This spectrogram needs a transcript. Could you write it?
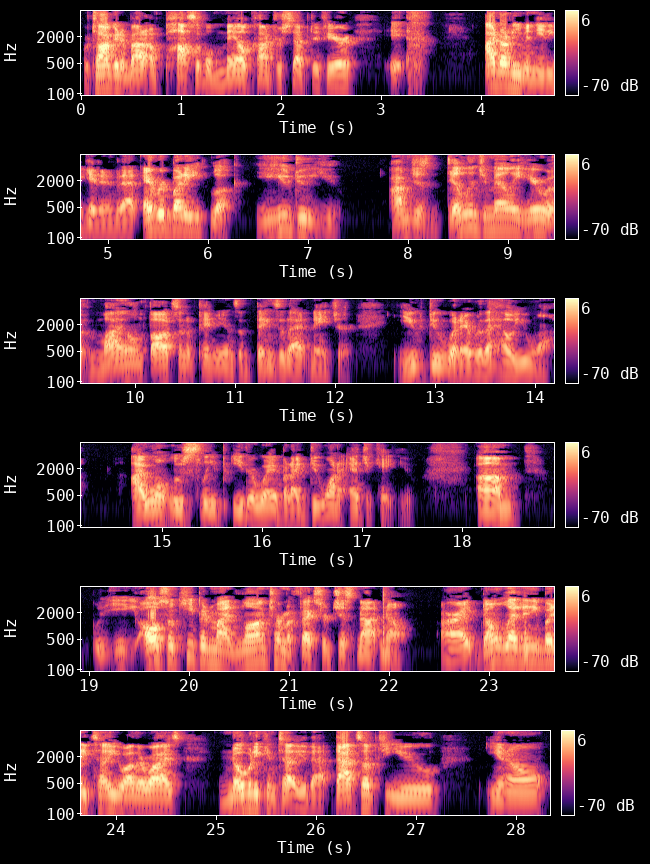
We're talking about a possible male contraceptive here. It, I don't even need to get into that. Everybody, look, you do you. I'm just Dylan Gemelli here with my own thoughts and opinions and things of that nature. You do whatever the hell you want. I won't lose sleep either way, but I do want to educate you. Um, also, keep in mind long term effects are just not known. All right. Don't let anybody tell you otherwise. Nobody can tell you that. That's up to you. You know,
